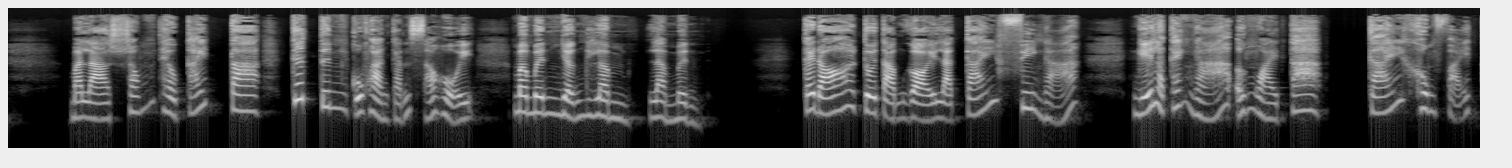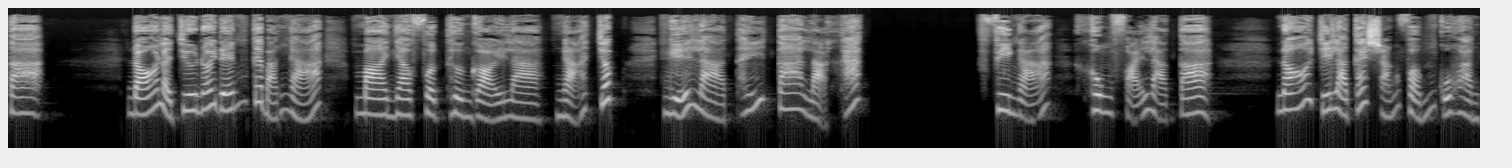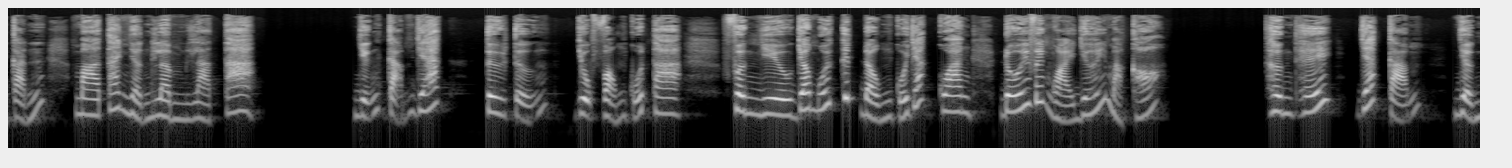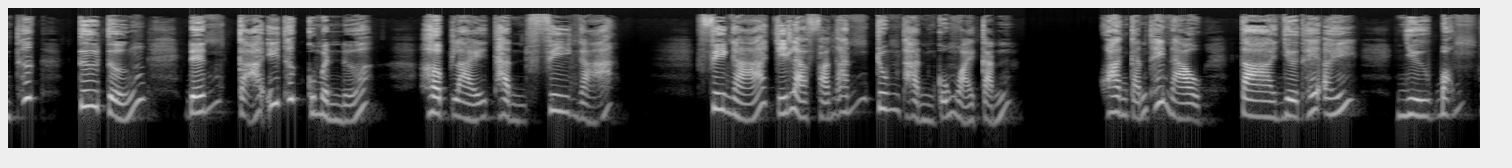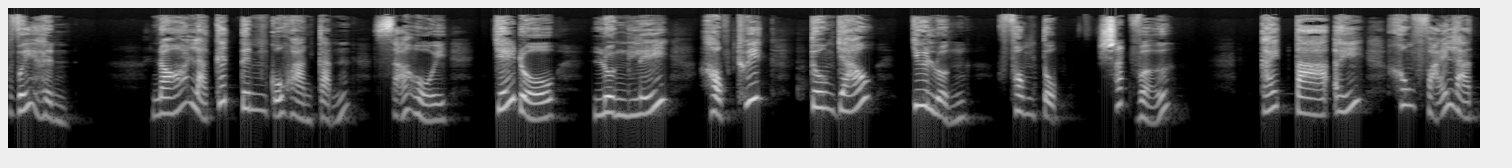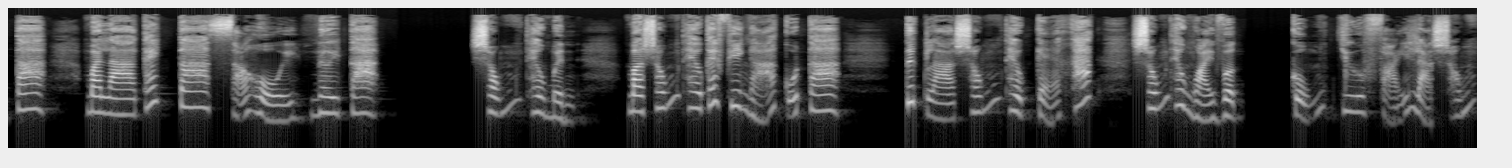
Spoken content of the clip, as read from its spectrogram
mà là sống theo cái ta kết tinh của hoàn cảnh xã hội mà mình nhận lầm là mình cái đó tôi tạm gọi là cái phi ngã, nghĩa là cái ngã ở ngoài ta, cái không phải ta. Đó là chưa nói đến cái bản ngã mà nhà Phật thường gọi là ngã chấp, nghĩa là thấy ta là khác. Phi ngã không phải là ta, nó chỉ là cái sản phẩm của hoàn cảnh mà ta nhận lầm là ta. Những cảm giác, tư tưởng, dục vọng của ta phần nhiều do mối kích động của giác quan đối với ngoại giới mà có. Thân thế giác cảm nhận thức tư tưởng đến cả ý thức của mình nữa hợp lại thành phi ngã. Phi ngã chỉ là phản ánh trung thành của ngoại cảnh hoàn cảnh thế nào, ta như thế ấy, như bóng với hình. Nó là kết tinh của hoàn cảnh, xã hội, chế độ, luân lý, học thuyết, tôn giáo, dư luận, phong tục, sách vở. Cái ta ấy không phải là ta, mà là cái ta xã hội nơi ta. Sống theo mình, mà sống theo cái phi ngã của ta tức là sống theo kẻ khác, sống theo ngoại vật, cũng chưa phải là sống.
